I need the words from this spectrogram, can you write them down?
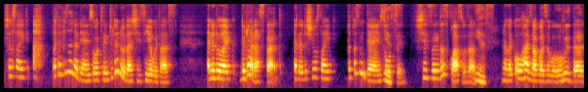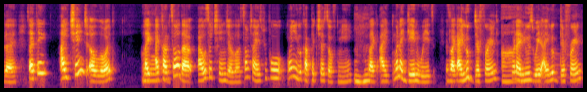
she was like, ah, but the person that they're insulting, do they know that she's here with us? And they were like, they don't understand. And then she was like, the person they're insulting, she's in this class with us. Yes. And they're like, oh, how is that possible? Who's that? that? So I think I change a lot. Like I can tell that I also change a lot. Sometimes people, when you look at pictures of me, like I when I gain weight, it's like I look different. When I lose weight, I look different.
